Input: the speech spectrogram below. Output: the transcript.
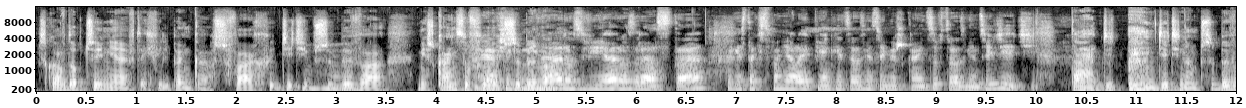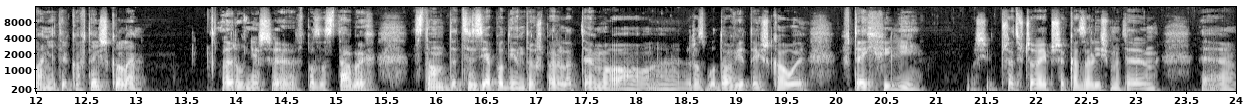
Szkoła w Dobczynie w tej chwili pęka w szwach, dzieci przybywa, mieszkańców e, Jak się przybywa. gmina rozwija, rozrasta, jak jest tak wspaniale i pięknie, coraz więcej mieszkańców, coraz więcej dzieci. Tak, dzie- dzieci nam przybywa nie tylko w tej szkole, ale również e, w pozostałych. Stąd decyzja podjęta już parę lat temu o e, rozbudowie tej szkoły. W tej chwili, właśnie przedwczoraj przekazaliśmy teren e,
